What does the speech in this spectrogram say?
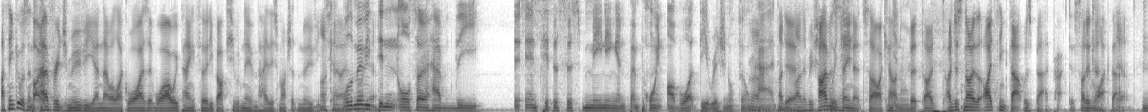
I think it was an Both. average movie, and they were like, "Why is it? Why are we paying thirty bucks? You wouldn't even pay this much at the movies." Okay. you know? well, the movie yeah. didn't also have the antithesis meaning and, and point of what the original film Right. had. I didn't yeah, like the original. I haven't which- seen it, so I can't. you know. But I, I just know that I think that was bad practice. I didn't Okay, like that. yeah.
